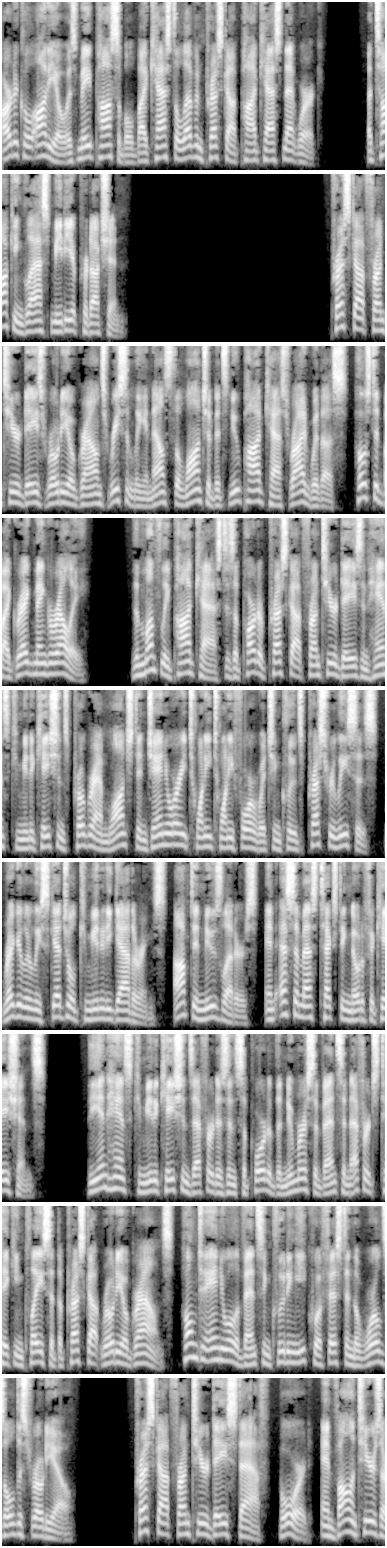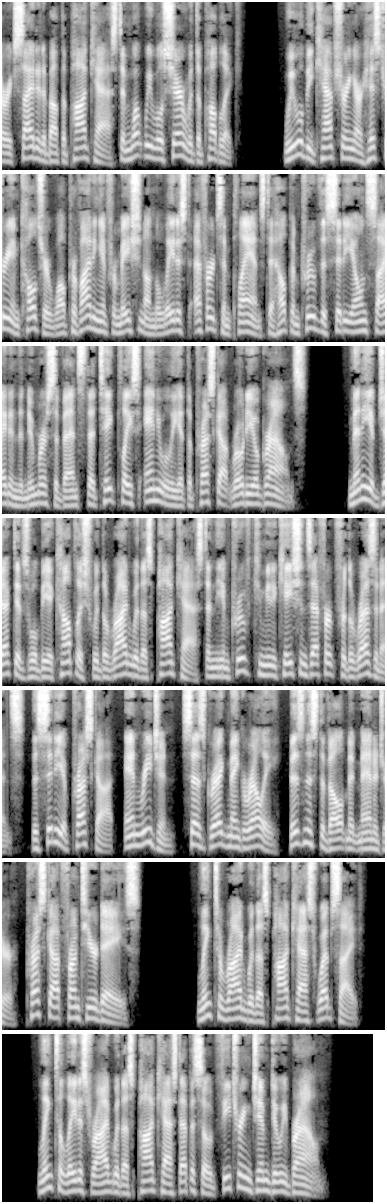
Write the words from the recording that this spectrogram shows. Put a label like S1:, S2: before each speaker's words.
S1: Article audio is made possible by Cast 11 Prescott Podcast Network, a Talking Glass media production. Prescott Frontier Days Rodeo Grounds recently announced the launch of its new podcast Ride With Us, hosted by Greg Mengarelli. The monthly podcast is a part of Prescott Frontier Days Enhanced Communications program launched in January 2024 which includes press releases, regularly scheduled community gatherings, opt-in newsletters, and SMS texting notifications. The enhanced communications effort is in support of the numerous events and efforts taking place at the Prescott Rodeo Grounds, home to annual events including Equifest and the world's oldest rodeo. Prescott Frontier Days staff, board, and volunteers are excited about the podcast and what we will share with the public. We will be capturing our history and culture while providing information on the latest efforts and plans to help improve the city owned site and the numerous events that take place annually at the Prescott Rodeo grounds. Many objectives will be accomplished with the Ride With Us podcast and the improved communications effort for the residents, the city of Prescott, and region, says Greg Mengarelli, Business Development Manager, Prescott Frontier Days. Link to Ride With Us podcast website. Link to latest Ride With Us podcast episode featuring Jim Dewey Brown.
